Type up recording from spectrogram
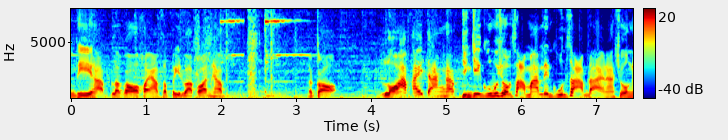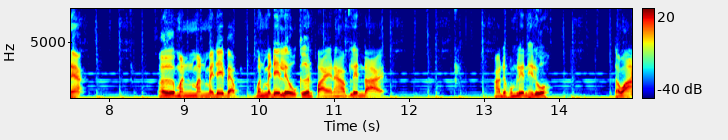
1ทีครับ แล้วก็ค่อยอัพสปีดวากอนครับ แล้วก็รออัพไอจังครับ จริง ๆ คุณผู้ชมสามารถเล่นคูณ 3 ได้นะช่วงเนี้ย เออ มันมันไม่ได้แบบ มันไม่ได้เร็วเกินไปนะครับเล่นได้ อะเดี๋ยวผมเล่นให้ดู แต่ว่า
